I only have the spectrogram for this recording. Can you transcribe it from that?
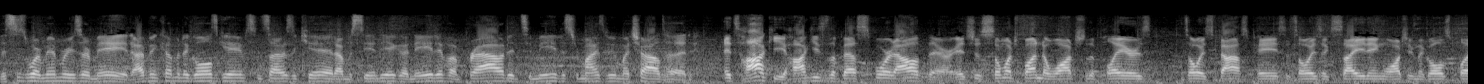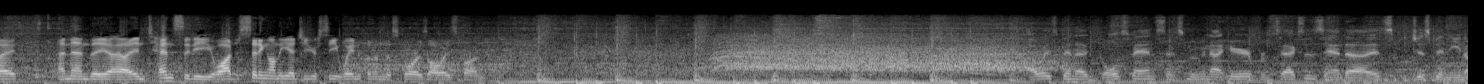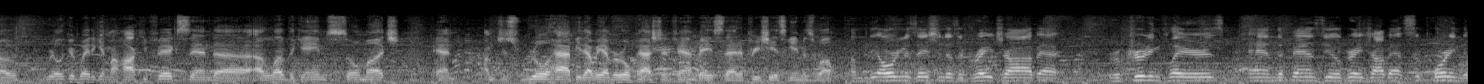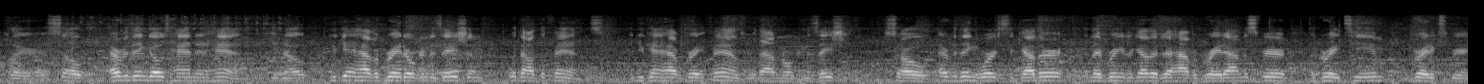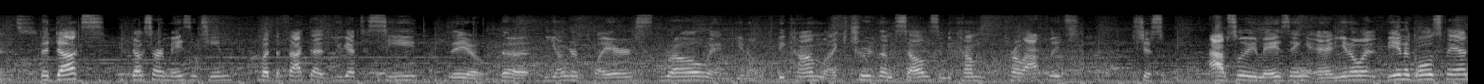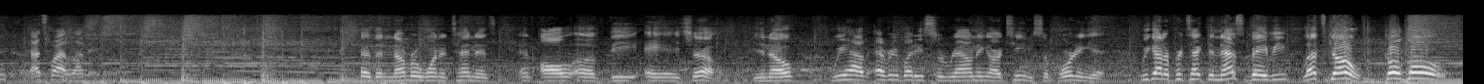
This is where memories are made. I've been coming to Gulls games since I was a kid. I'm a San Diego native. I'm proud, and to me, this reminds me of my childhood. It's hockey. Hockey's the best sport out there. It's just so much fun to watch the players. It's always fast paced. It's always exciting watching the Gulls play, and then the uh, intensity. Watch, sitting on the edge of your seat waiting for them to score is always fun. Been a Gulls fan since moving out here from Texas, and uh, it's just been you know a real good way to get my hockey fix. And uh, I love the game so much, and I'm just real happy that we have a real passionate fan base that appreciates the game as well. Um, the organization does a great job at recruiting players, and the fans do a great job at supporting the players. So everything goes hand in hand. You know, you can't have a great organization without the fans, and you can't have great fans without an organization. So everything works together, and they bring it together to have a great atmosphere, a great team, a great experience. The Ducks, Ducks are an amazing team, but the fact that you get to see the, you know, the, the younger players grow and you know become like true to themselves and become pro athletes, it's just absolutely amazing. And you know what? Being a Gulls fan, that's why I love it. They're the number one attendance in all of the AHL. You know, we have everybody surrounding our team supporting it. We got to protect the nest, baby. Let's go. Go gold.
